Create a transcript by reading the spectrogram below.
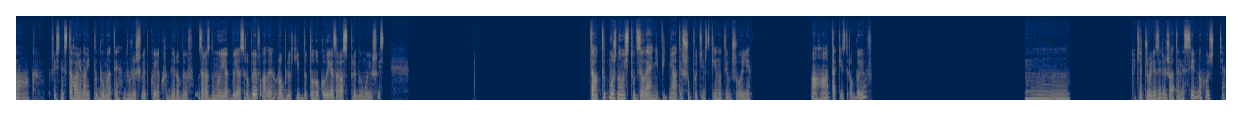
Так, щось не встигаю навіть подумати дуже швидко, як ходи робив. Зараз думаю, як би я зробив, але роблю хід до того, коли я зараз придумаю щось. Так, тут можна ось тут зелені підняти, щоб потім скинути в джолі. Ага, так і зробив. Хоча Джулі заряджати не сильно хочеться.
